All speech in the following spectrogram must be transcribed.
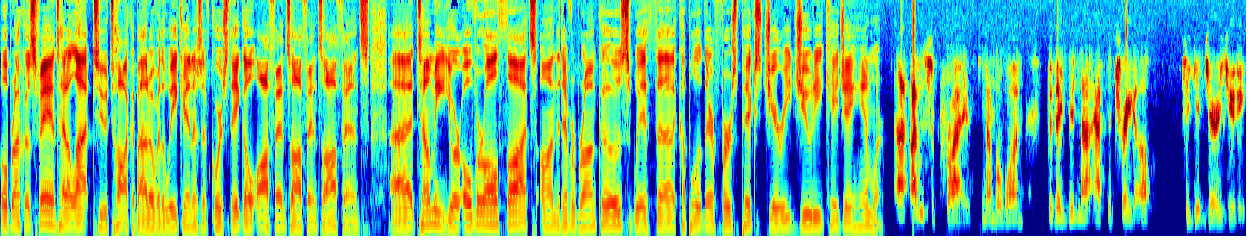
well, Broncos fans had a lot to talk about over the weekend, as of course they go offense, offense, offense. Uh, tell me your overall thoughts on the Denver Broncos with uh, a couple of their first picks, Jerry Jeudy, KJ Hamler. Uh, I was surprised, number one, that they did not have to trade up to get Jerry Jeudy.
